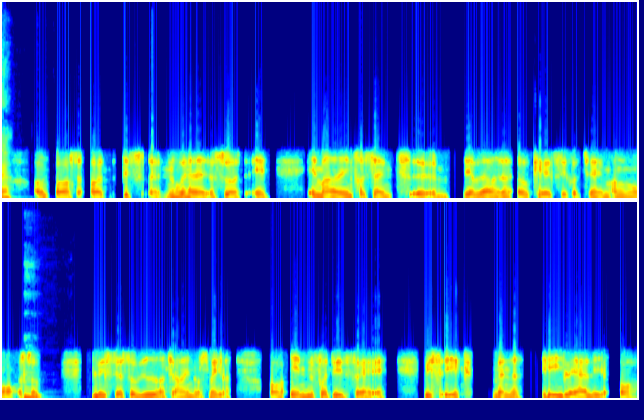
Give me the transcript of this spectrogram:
Ja. Og, og, og det, nu havde jeg så en, en meget interessant, øh, jeg har været advokatsekretær i mange år, og så Mm. læste jeg så videre til ejendomsmaler. Og inden for det fag, hvis ikke man er helt ærlig og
